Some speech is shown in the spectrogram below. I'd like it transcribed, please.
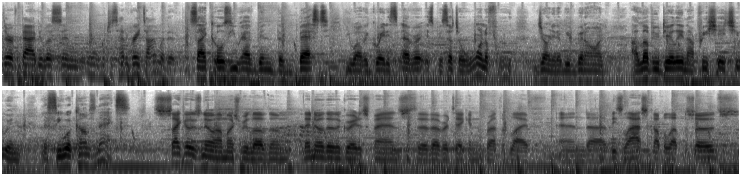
they're fabulous, and we just had a great time with it. Psychos, you have been the best. You are the greatest ever. It's been such a wonderful journey that we've been on. I love you dearly and I appreciate you, and let's see what comes next. Psychos know how much we love them. They know they're the greatest fans that have ever taken Breath of Life. And uh, these last couple episodes,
